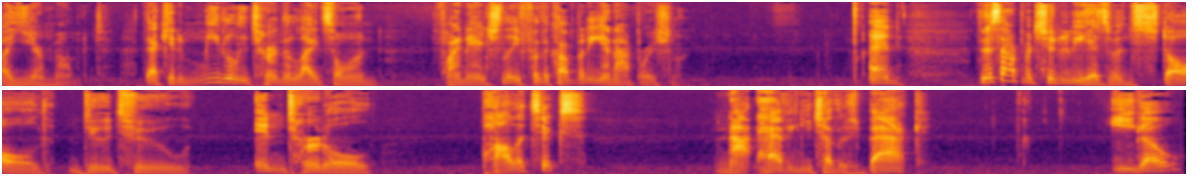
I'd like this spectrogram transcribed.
a year moment that can immediately turn the lights on financially for the company and operationally. And this opportunity has been stalled due to internal politics, not having each other's back, ego,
